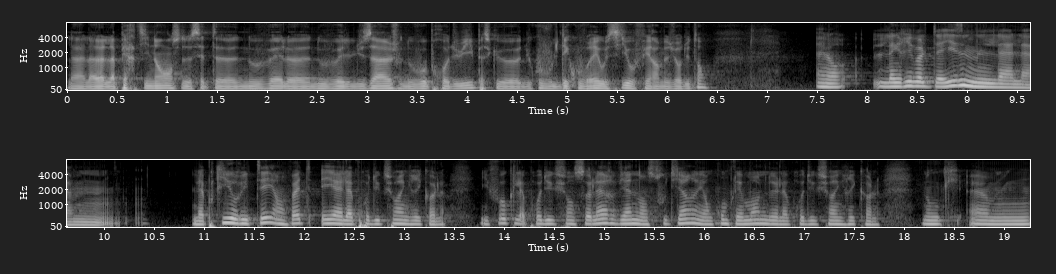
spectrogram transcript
la, pertinence de cette euh, nouvelle euh, nouvel usage ou nouveau produit? Parce que du coup vous le découvrez aussi au fur et à mesure du temps Alors l'agrivoltaïsme, la, la priorité, en fait, est à la production agricole. Il faut que la production solaire vienne en soutien et en complément de la production agricole. Donc, euh,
